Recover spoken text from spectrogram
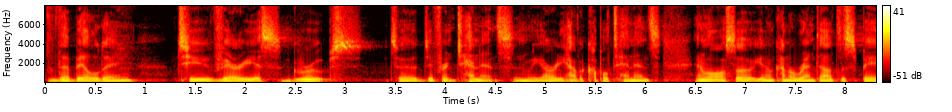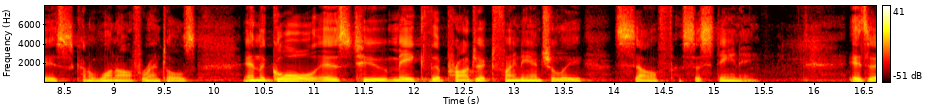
the building to various groups, to different tenants. And we already have a couple tenants. And we'll also, you know, kind of rent out the space, kind of one off rentals. And the goal is to make the project financially self sustaining. It's a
